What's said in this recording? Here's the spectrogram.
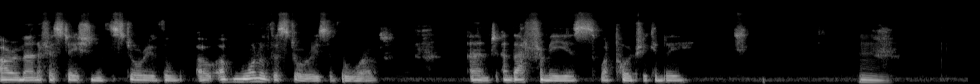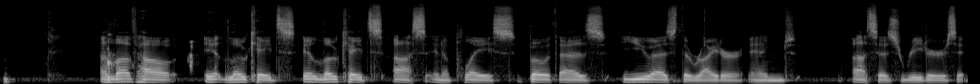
are a manifestation of the story of the of one of the stories of the world, and and that for me is what poetry can be. Hmm. I love how it locates it locates us in a place, both as you as the writer and us as readers. It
